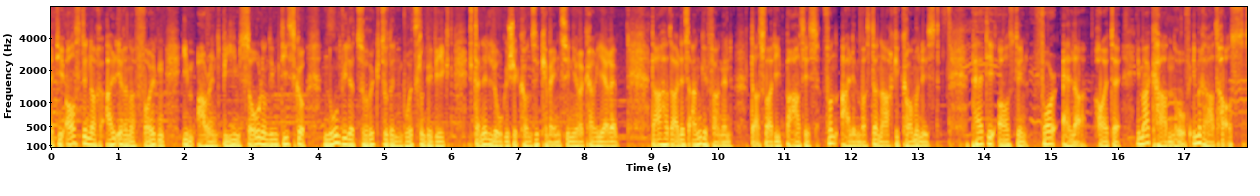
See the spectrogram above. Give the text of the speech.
Patty Austin nach all ihren Erfolgen im RB, im Soul und im Disco nun wieder zurück zu den Wurzeln bewegt, ist eine logische Konsequenz in ihrer Karriere. Da hat alles angefangen. Das war die Basis von allem, was danach gekommen ist. Patty Austin for Ella, heute im Arkadenhof im Rathaus.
